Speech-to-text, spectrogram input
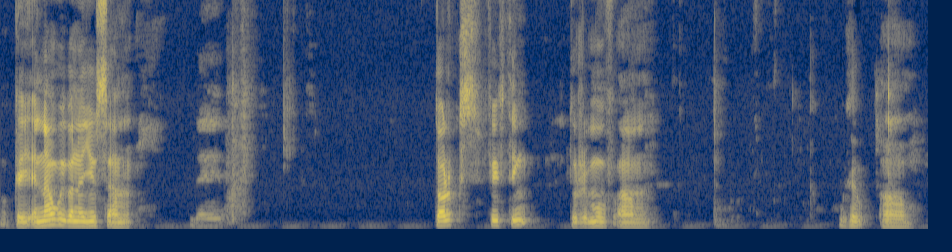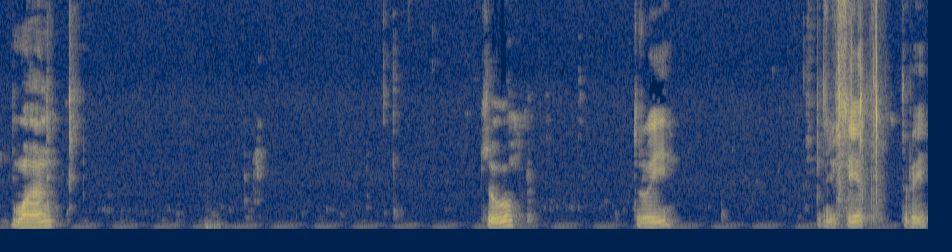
Okay and now we're gonna use some the Torx 15 to remove um, we have um, one, two, three. You see it? Three,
